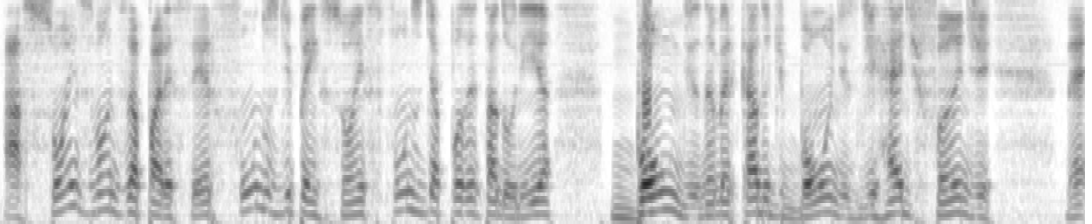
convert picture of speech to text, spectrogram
ações vão desaparecer, fundos de pensões, fundos de aposentadoria, bondes, né, mercado de bondes, de hedge fund, né?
